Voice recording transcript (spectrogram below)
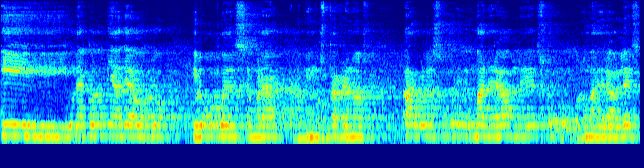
y una economía de ahorro, y luego pueden sembrar en los mismos terrenos árboles eh, maderables o no maderables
